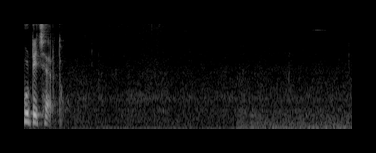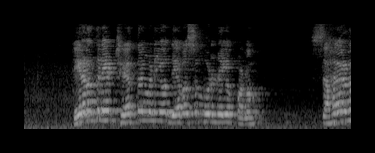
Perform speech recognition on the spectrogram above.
കൂട്ടിച്ചേർത്തു. കേരളത്തിലെ ക്ഷേത്രങ്ങളുടെയോ ദേവസ്വം ബോർഡിന്റെയോ പണം സഹകരണ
